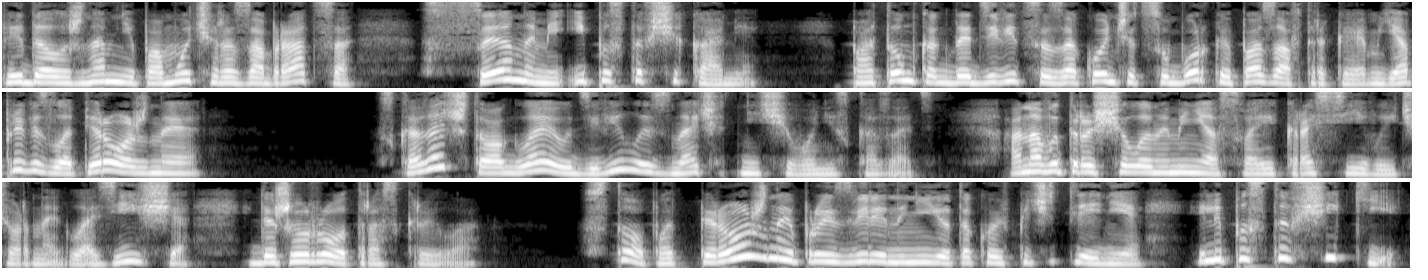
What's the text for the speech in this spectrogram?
Ты должна мне помочь разобраться с ценами и поставщиками. Потом, когда девица закончит с уборкой, позавтракаем. Я привезла пирожные». Сказать, что Аглая удивилась, значит ничего не сказать. Она вытаращила на меня свои красивые черные глазища и даже рот раскрыла. Стоп, а пирожные произвели на нее такое впечатление или поставщики?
